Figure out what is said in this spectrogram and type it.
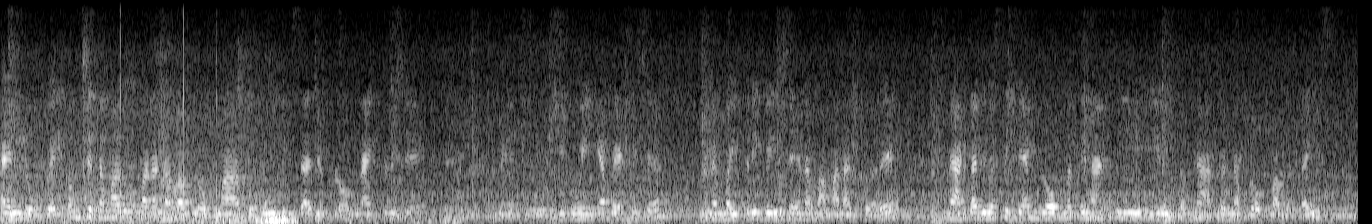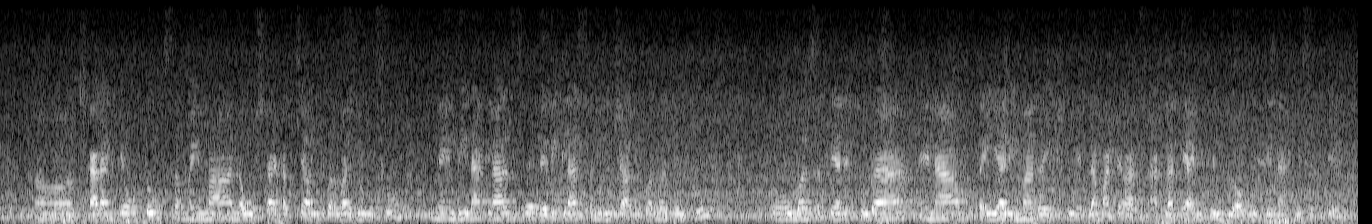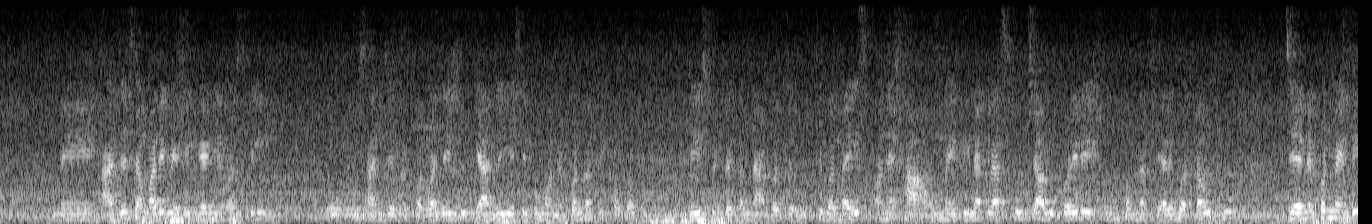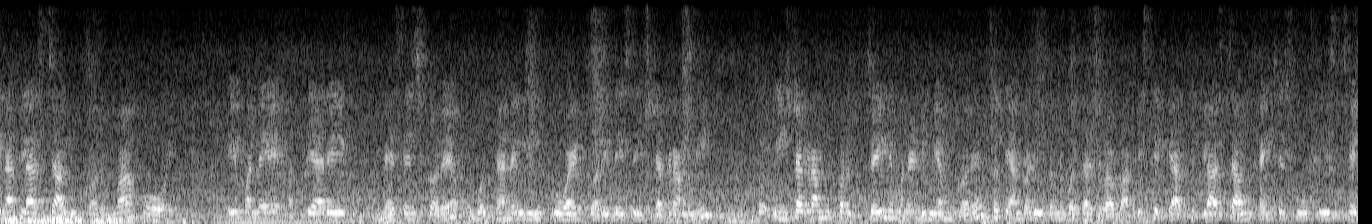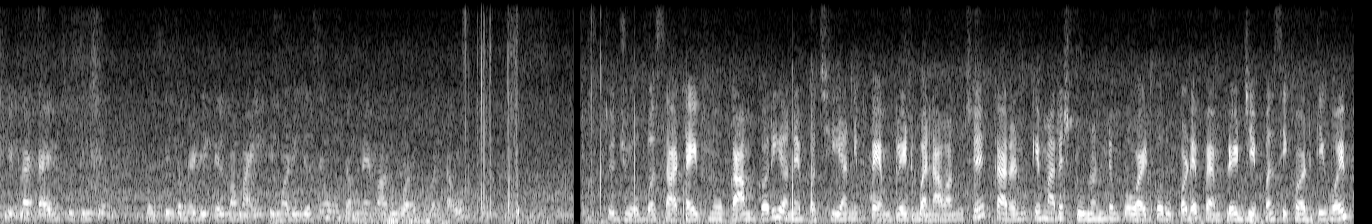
Hello, welcome છે તમારું અમારા નવા બ્લોગમાં. તો બહુ દિવસ આજે બ્લોગ નાખ્યો છે. અને જો જીવો અહીંયા બેઠી છે અને મૈત્રી ગઈ છે એના મામાના ઘરે. મેં આટલા દિવસથી કેમ બ્લોગ નથી નાખતી એવું તમને આગળના બ્લોગમાં બતાવીશ. કારણ કે હું ટૂંક સમયમાં નવું સ્ટાર્ટઅપ ચાલુ કરવા જઉં છું. મહેંદીના ક્લાસ જ્વેલરી ક્લાસ બધું ચાલુ કરવા જઉં છું. તો બસ અત્યારે થોડા એના તૈયારીમાં રહીશું. એટલા માટે આટલા ટાઈમથી બ્લોગ નથી નાખી શકતી અને આજે છે અમારી વેડિંગ એનિવર્સરી તો સાંજે અમે ફરવા જઈશું. ક્યાં જઈએ છીએ તો મને પણ નથી ખબર. જઈશું એટલે તમને આગળ જરૂરથી બતાવીશ. અને હા, હું મહેંદીના ક્લાસ શું ચાલુ કરી રહી છું, હું તમને અત્યારે બતાવું છું. જેને પણ મહેંદીના ક્લાસ ચાલુ કરવા હોય, એ મને અત્યારે મેસેજ કરે. હું બધાને લિંક પ્રોવાઈડ કરી દઈશ ઇન્સ્ટાગ્રામની તો ઇન્સ્ટાગ્રામ ઉપર જઈને મને ડીએમ કરે. તો ત્યાં આગળ હું તમને બધા જવાબ આપીશ કે ક્યાંથી ક્લાસ ચાલુ થાય છે, શું ફીસ છે, કેટલા ટાઈમ સુધી છે. બધી તમને ડિટેલમાં માહિતી મળી જશે. હું તમને મારું વર્ક બતાવું. તો જો, બસ આ ટાઈપનું કામ કરી અને પછી આની પેમ્પલેટ બનાવવાનું છે. કારણ કે મારે સ્ટુડન્ટને પ્રોવાઈડ કરવું પડે. પેમ્પલેટ જે પણ શીખવાડતી હોય,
